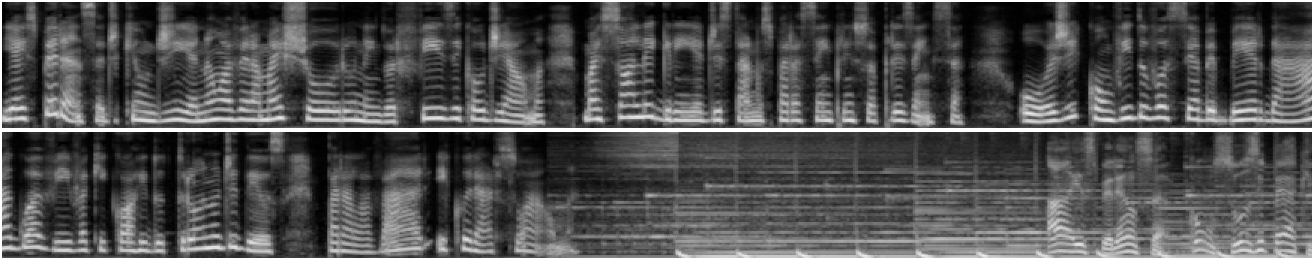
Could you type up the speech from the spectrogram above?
e a esperança de que um dia não haverá mais choro, nem dor física ou de alma, mas só alegria de estarmos para sempre em Sua presença. Hoje, convido você a beber da água viva que corre do trono de Deus para lavar e curar sua alma. A Esperança com Suzy Peck.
